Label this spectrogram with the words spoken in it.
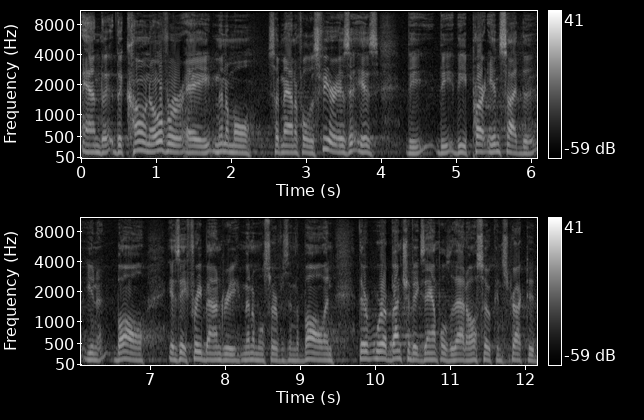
and the, the cone over a minimal submanifold sphere is, is the, the, the part inside the unit ball is a free boundary minimal surface in the ball. And there were a bunch of examples of that also constructed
